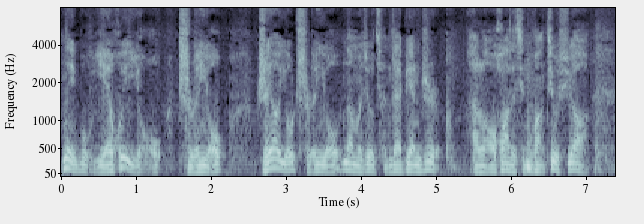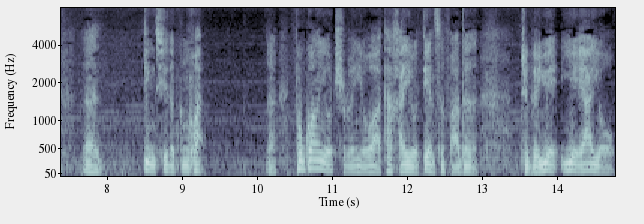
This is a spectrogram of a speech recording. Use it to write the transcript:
内部也会有齿轮油。只要有齿轮油，那么就存在变质啊、老化的情况，就需要呃定期的更换。那不光有齿轮油啊，它还有电磁阀的这个液液压油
